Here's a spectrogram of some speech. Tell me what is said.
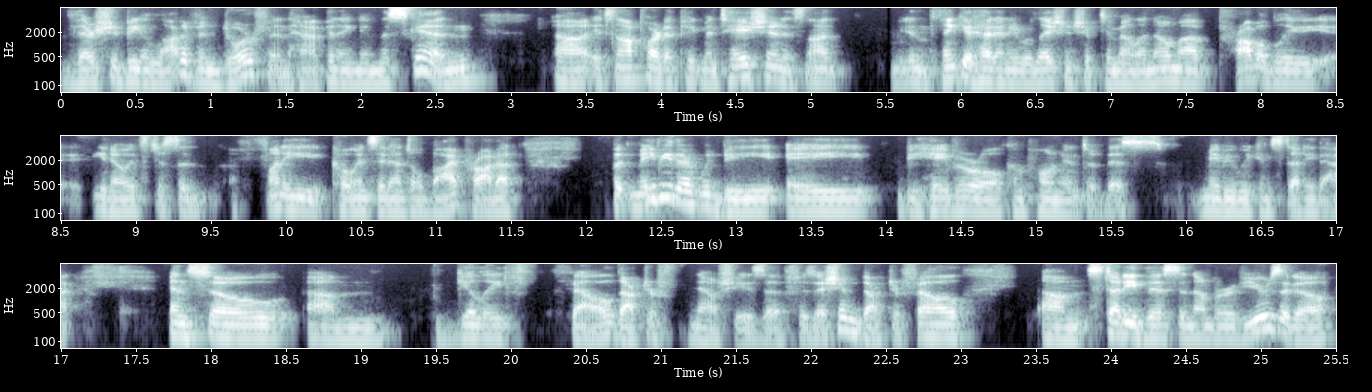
there should be a lot of endorphin happening in the skin. Uh, it's not part of pigmentation. It's not we didn't think it had any relationship to melanoma. Probably, you know, it's just a, a funny coincidental byproduct. But maybe there would be a behavioral component of this. Maybe we can study that. And so um, Gilly Fell, Dr. Now she's a physician. Dr. Fell um, studied this a number of years ago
